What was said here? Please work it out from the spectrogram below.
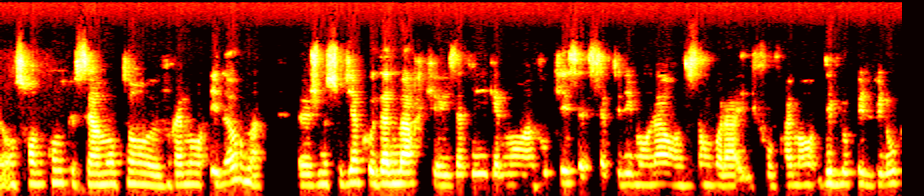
euh, on se rend compte que c'est un montant euh, vraiment énorme. je me souviens qu'au Danemark, ils avaient également invoqué cet, élément-là en disant voilà, il faut vraiment développer le vélo.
